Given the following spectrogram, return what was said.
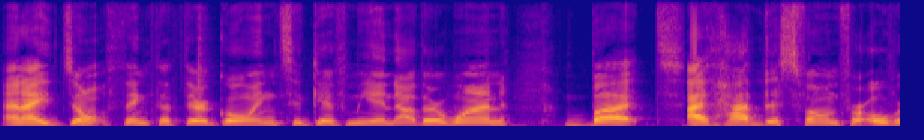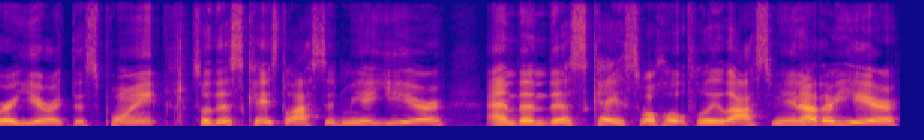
and I don't think that they're going to give me another one but I've had this phone for over a year at this point. So this case lasted me a year and then this case will hopefully last me another year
